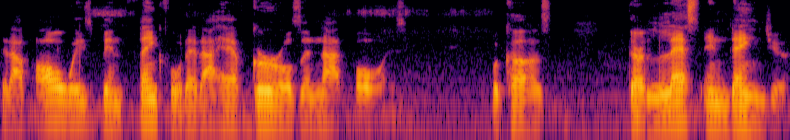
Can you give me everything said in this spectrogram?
that I've always been thankful that I have girls and not boys, because they're less in danger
